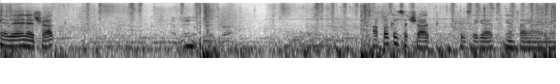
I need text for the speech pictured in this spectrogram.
Yeah, they're in a truck. I'm really not big truck. I'll focus the truck because they got anti-armor.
